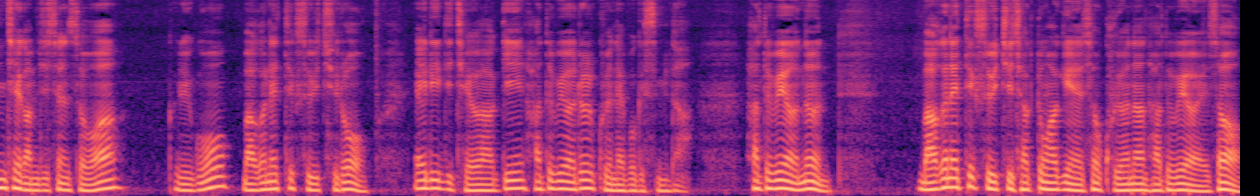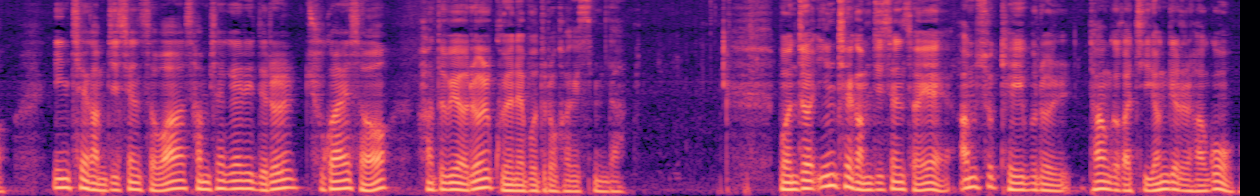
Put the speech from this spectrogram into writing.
인체 감지 센서와 그리고 마그네틱 스위치로 LED 제어하기 하드웨어를 구현해 보겠습니다. 하드웨어는 마그네틱 스위치 작동하기 위해서 구현한 하드웨어에서 인체 감지 센서와 삼색 LED를 추가해서 하드웨어를 구현해 보도록 하겠습니다. 먼저 인체 감지 센서에 암수 케이블을 다음과 같이 연결을 하고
